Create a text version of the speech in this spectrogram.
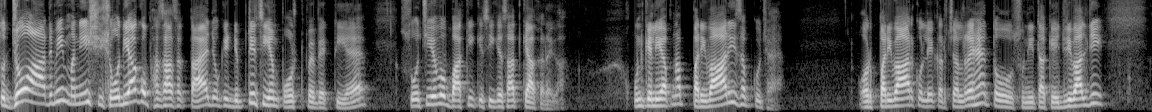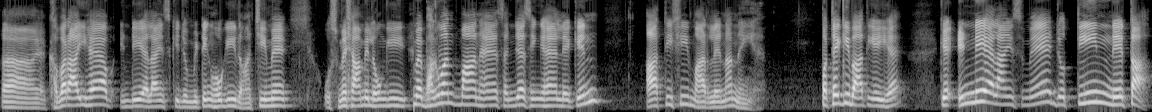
तो जो आदमी मनीष सिसोदिया को फंसा सकता है, जो कि डिप्टी सीएम पोस्ट पे व्यक्ति है, सोचिए वो बाकी किसी के साथ क्या करेगा। उनके लिए अपना परिवार ही सब कुछ है। और परिवार को लेकर चल रहे हैं तो सुनीता केजरीवाल जी खबर आई है, अब इंडिया अलायंस की जो मीटिंग होगी रांची में, उसमें शामिल होंगी। में भगवंत मान हैं, संजय सिंह हैं, लेकिन आतिशी मार लेना नहीं है। पते की बात यही है कि इंडिया अलायंस में जो तीन नेता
